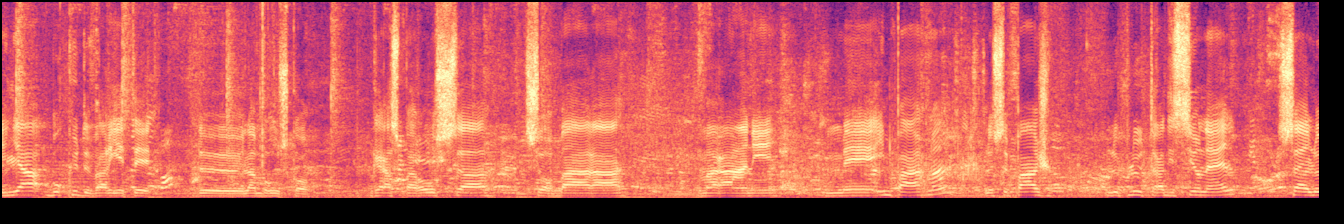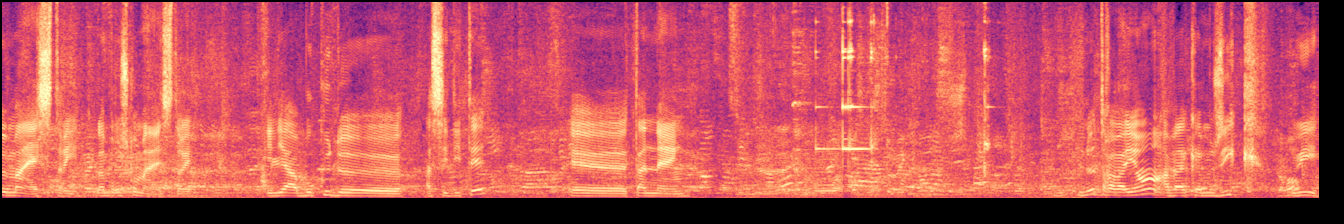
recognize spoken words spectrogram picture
Il y a beaucoup de variétés de l'Ambrusco. Grasparossa, Sorbara, Marani. Mais in Parma, le cépage le plus traditionnel, c'est le Maestri, l'Ambrusco Maestri. Il y a beaucoup d'acidité et tanin. Nous travaillons avec la musique, oui.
